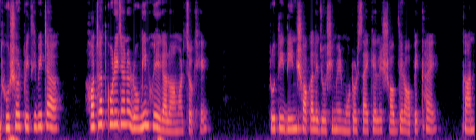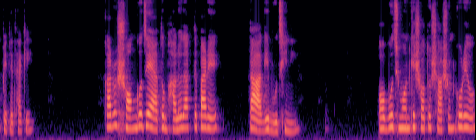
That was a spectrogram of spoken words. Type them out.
ধূসর পৃথিবীটা হঠাৎ করেই যেন রঙিন হয়ে গেল আমার চোখে। প্রতিদিন সকালে জসিমের মোটর সাইকেলের শব্দের অপেক্ষায় কান পেতে থাকি। কারোর সঙ্গ যে এত ভালো লাগতে পারে, তা আগে বুঝিনি। অবুঝ মনকে শত শাসন করেও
